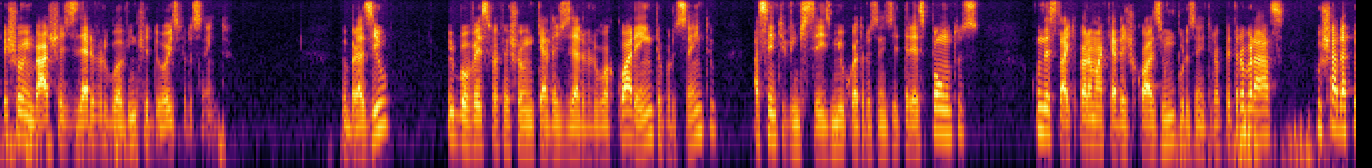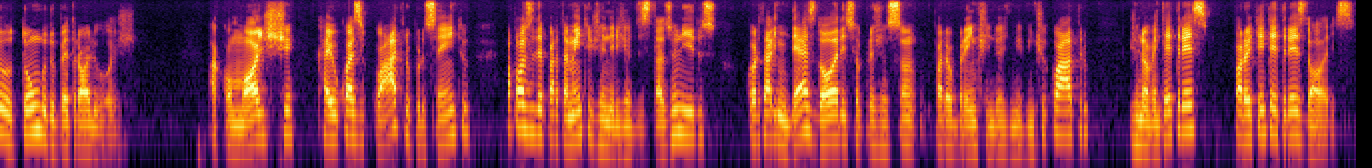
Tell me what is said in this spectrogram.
fechou em baixa de 0,22%. No Brasil, o Ibovespa fechou em queda de 0,40% a 126.403 pontos, com destaque para uma queda de quase 1% na Petrobras, puxada pelo tombo do petróleo hoje. A commodity caiu quase 4% após o Departamento de Energia dos Estados Unidos cortar em 10 dólares sua projeção para o Brent em 2024, de 93 para 83 dólares.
